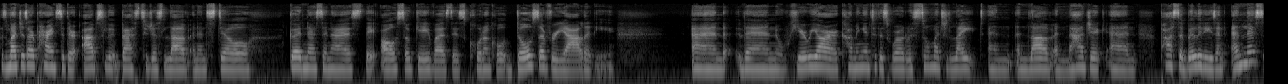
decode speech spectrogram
As much as our parents did their absolute best to just love and instill goodness in us, they also gave us this quote unquote dose of reality. And then here we are coming into this world with so much light and, and love and magic and possibilities and endless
